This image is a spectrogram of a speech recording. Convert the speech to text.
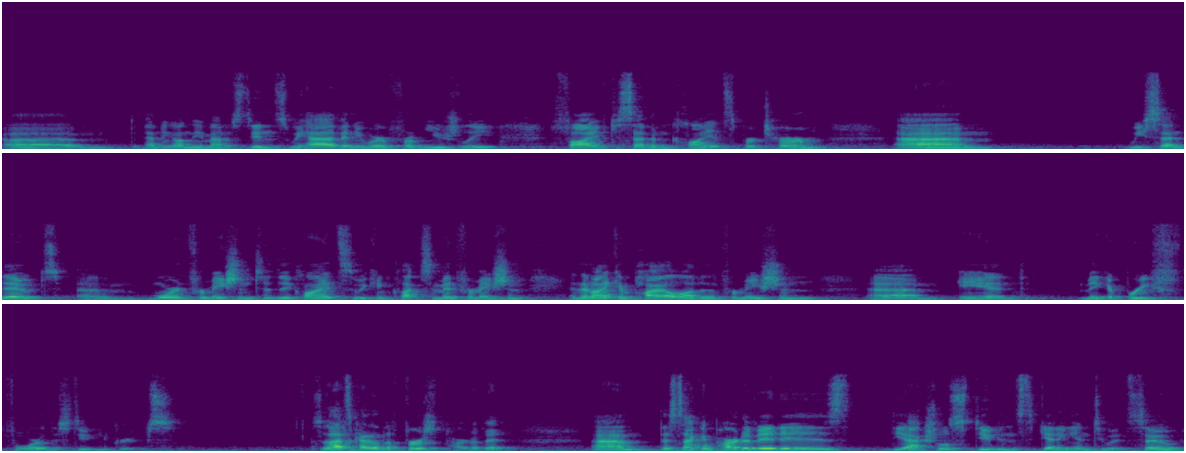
um, depending on the amount of students we have, anywhere from usually five to seven clients per term, um, we send out um, more information to the clients so we can collect some information, and then I compile a lot of information um, and make a brief for the student groups. So that's kind of the first part of it. Um, the second part of it is the actual students getting into it. So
